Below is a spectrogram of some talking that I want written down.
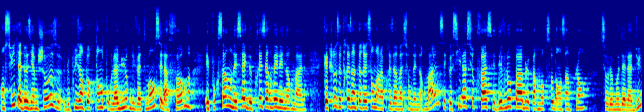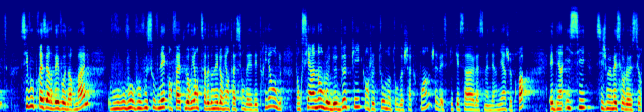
Ensuite, la deuxième chose, le plus important pour l'allure du vêtement, c'est la forme, et pour ça, on essaye de préserver les normales. Quelque chose de très intéressant dans la préservation des normales, c'est que si la surface est développable par morceaux dans un plan sur le modèle adulte, si vous préservez vos normales, vous vous, souvenez qu'en fait, ça va donner l'orientation des, triangles. Donc, s'il y a un angle de 2π quand je tourne autour de chaque point, j'avais expliqué ça la semaine dernière, je crois, eh bien ici, si sur,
